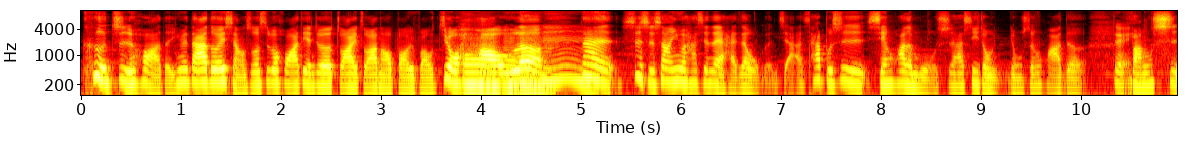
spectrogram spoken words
克制化的，因为大家都会想说是不是花店就是抓一抓，然后包一包就好了。嗯但事实上，因为它现在也还在我们家，它不是鲜花的模式，它是一种永生花的方式，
